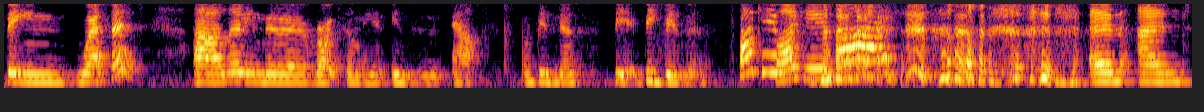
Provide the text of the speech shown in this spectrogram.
been worth it. Uh, learning the ropes on the ins and outs of business, big, big business. Bye, Kim. Bye, Kim. Bye. um, and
